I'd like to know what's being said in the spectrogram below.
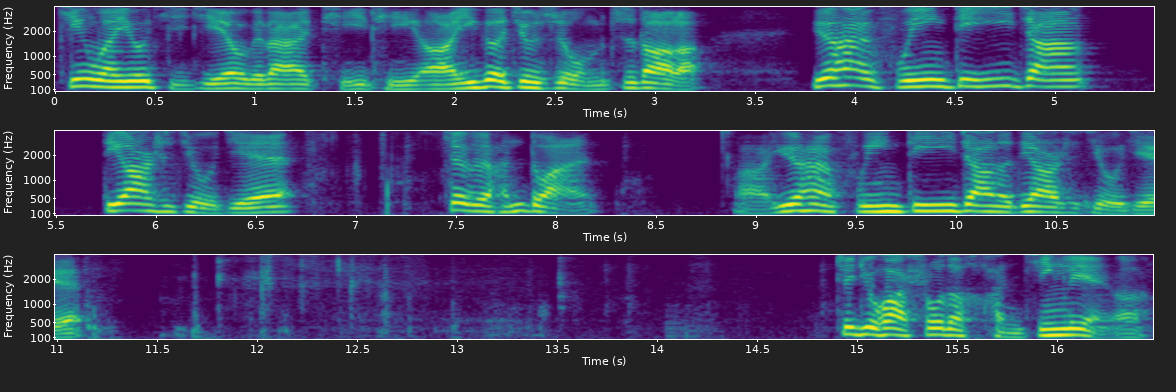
经文有几节，我给大家提一提啊。一个就是我们知道了，约翰福音第一章第二十九节，这个很短啊。约翰福音第一章的第二十九节，这句话说的很精炼啊。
